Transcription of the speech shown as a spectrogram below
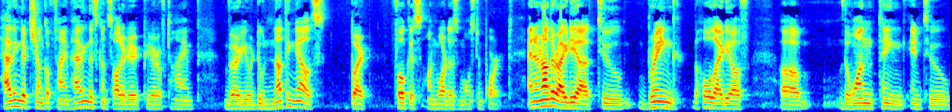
having that chunk of time, having this consolidated period of time where you do nothing else but focus on what is most important. And another idea to bring the whole idea of uh, the one thing into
